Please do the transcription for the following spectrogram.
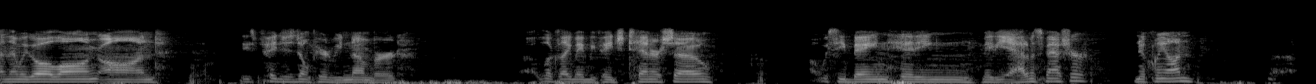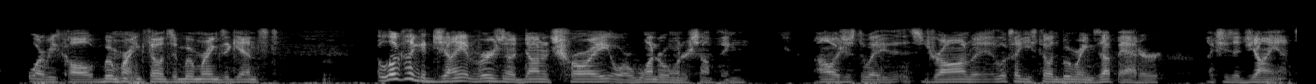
And then we go along on. These pages don't appear to be numbered. Uh, looks like maybe page 10 or so. Uh, we see Bane hitting maybe Atom Smasher, Nuklon, whatever he's called. Boomerang throwing some boomerangs against. It looks like a giant version of Donna Troy or Wonder Woman or something. Oh, it's just the way it's drawn, but it looks like he's throwing boomerangs up at her like she's a giant.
